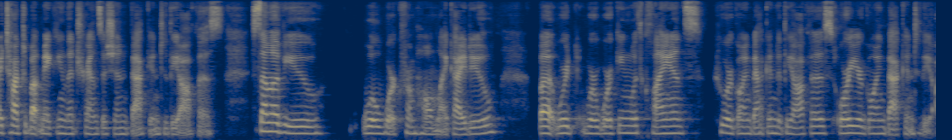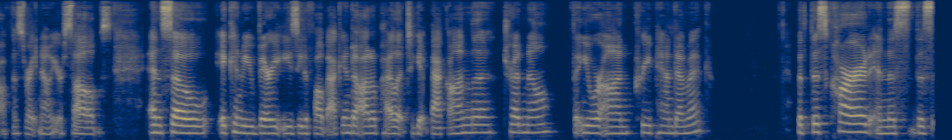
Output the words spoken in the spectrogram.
I talked about making the transition back into the office. Some of you will work from home like I do, but we're we're working with clients who are going back into the office or you're going back into the office right now yourselves. And so it can be very easy to fall back into autopilot to get back on the treadmill that you were on pre-pandemic. But this card and this this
